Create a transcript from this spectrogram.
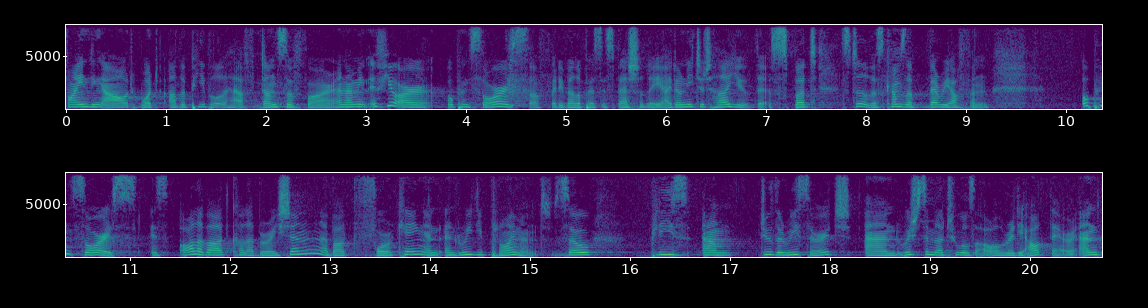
finding out what other people have done so far. And I mean, if you are open source software developers, especially, I don't need to tell you this, but still, this comes up very often. Open source is all about collaboration, about forking, and, and redeployment. So please um, do the research and which similar tools are already out there. And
